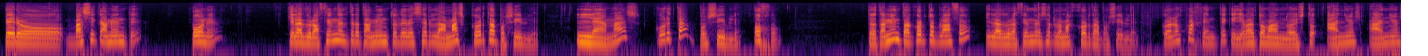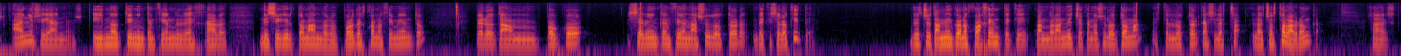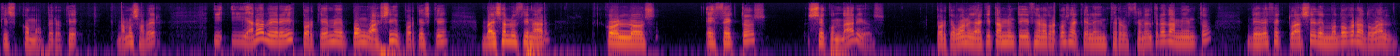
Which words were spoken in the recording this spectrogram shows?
Pero básicamente pone que la duración del tratamiento debe ser la más corta posible la más corta posible. Ojo, tratamiento a corto plazo y la duración debe ser lo más corta posible. Conozco a gente que lleva tomando esto años, años, años y años y no tiene intención de dejar de seguir tomándolo por desconocimiento, pero tampoco se ve intención a su doctor de que se lo quite. De hecho, también conozco a gente que cuando le han dicho que no se lo toma, es que el doctor casi le ha hecho hasta la bronca. O sea, es que es como, pero qué, vamos a ver. Y, y ahora veréis por qué me pongo así, porque es que vais a alucinar con los efectos secundarios. Porque bueno, y aquí también te dicen otra cosa, que la interrupción del tratamiento debe efectuarse de modo gradual.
